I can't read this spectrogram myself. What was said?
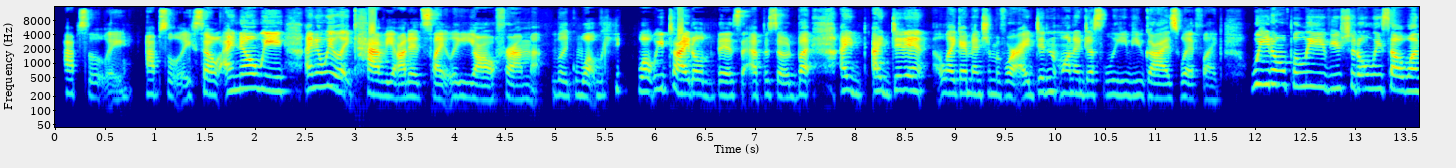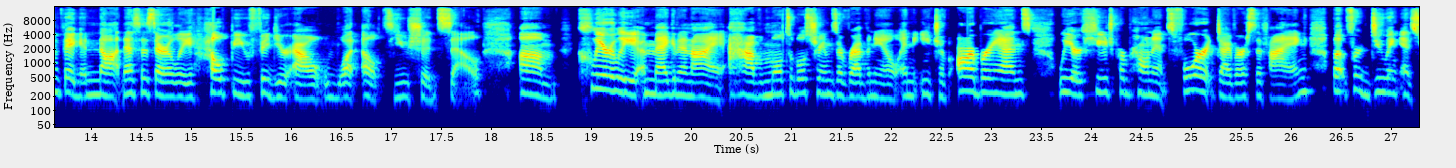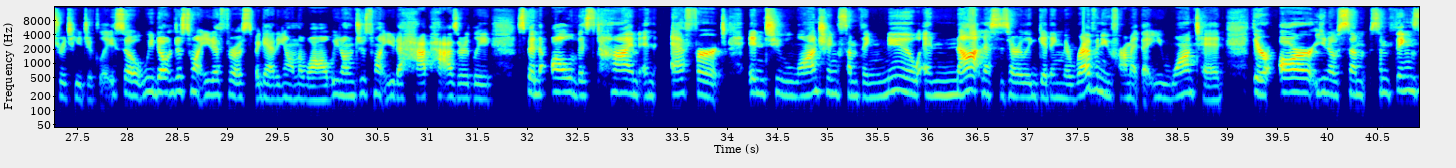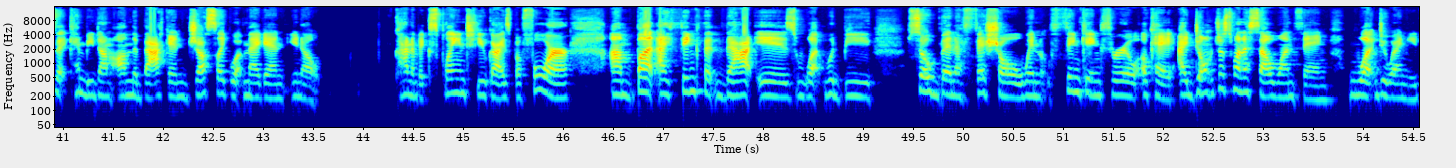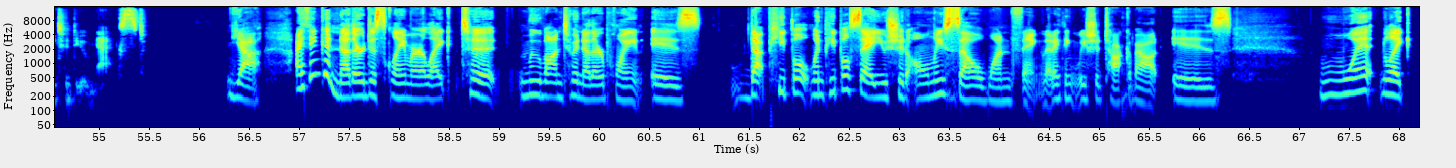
Absolutely. Absolutely. So I know we I know we like caveated slightly y'all from like what we what we titled this episode, but I I didn't like I mentioned before, I didn't want to just leave you guys with like we don't believe you should only sell one thing and not necessarily help you figure out what else you should sell. Um clearly Megan and I have multiple streams of revenue in each of our brands. We are huge proponents for diversifying, but for doing it strategically. So we don't just want you to throw spaghetti on the wall we don't just want you to haphazardly spend all of this time and effort into launching something new and not necessarily getting the revenue from it that you wanted. There are, you know, some some things that can be done on the back end just like what Megan, you know, kind of explained to you guys before. Um, but I think that that is what would be so beneficial when thinking through okay, I don't just want to sell one thing. What do I need to do next? Yeah. I think another disclaimer, like to move on to another point, is that people, when people say you should only sell one thing, that I think we should talk about is what, like,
